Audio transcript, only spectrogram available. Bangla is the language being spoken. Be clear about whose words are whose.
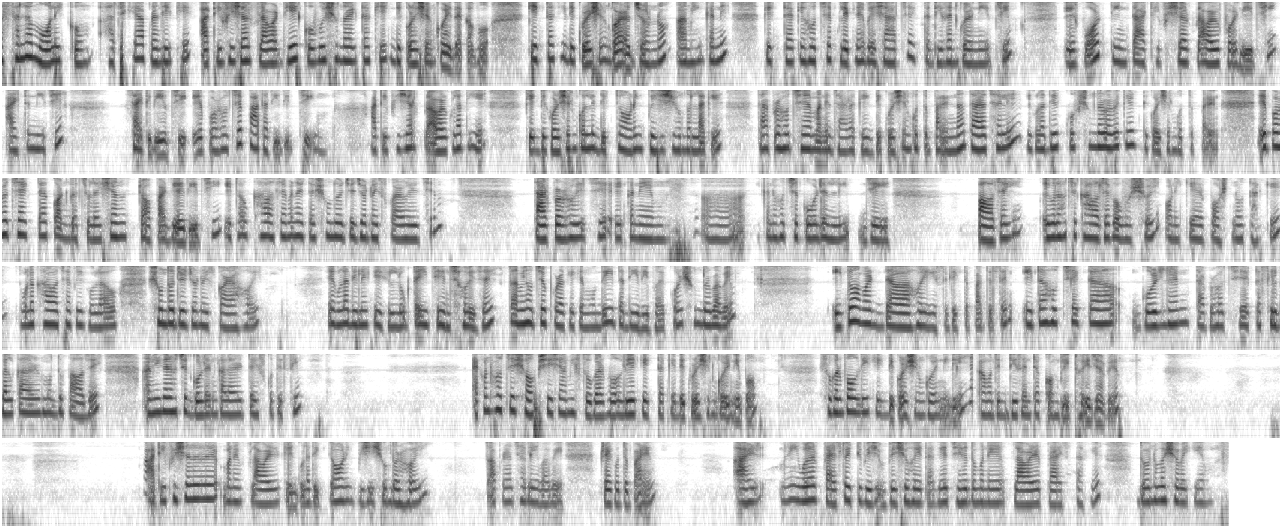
Speaker 1: আসসালামু আলাইকুম। আজকে আপনাদেরকে আর্টিফিশিয়াল ফ্লাওয়ার দিয়ে খুবই সুন্দর একটা কেক ডেকোরেশন করে দেখাবো। কেকটাকে ডেকোরেশন করার জন্য আমি এখানে কেকটাকে হচ্ছে প্লেট নেবের সাহায্যে একটা ডিজাইন করে নিয়েছি। এরপর তিনটা আর্টিফিশিয়াল ফ্লাওয়ার উপরে দিয়েছি, আরেকটা নিচে সাইডে দিয়েছি। এরপর হচ্ছে পাতা দিয়ে দিচ্ছি। আর্টিফিশিয়াল ফ্লাওয়ারগুলো দিয়ে কেক ডেকোরেশন করলে দেখতে অনেক বেশি সুন্দর লাগে। তারপর হচ্ছে মানে যারা কেক ডেকোরেশন করতে পারেন না, তারা চাইলে এগুলো দিয়ে খুব সুন্দরভাবে কেক ডেকোরেশন করতে পারেন। এরপর হচ্ছে একটা কনগ্রাচুলেশন টপার দিয়ে দিয়েছি। এটাও খাওয়া যাবে না, এটা সৌন্দর্যের জন্য স্কোয়ার হয়েছে। তারপর হয়েছে এখানে এখানে হচ্ছে গোল্ডেন লিপ যে পাওয়া যায় এগুলো হচ্ছে খাওয়া যাবে অবশ্যই অনেকের প্রশ্ন থাকে। এগুলো খাওয়া যাবে, এগুলাও সৌন্দর্যের জন্য ইউজ করা হয়। এগুলা দিলে কেকের লুকটাই চেঞ্জ হয়ে যায়। তো আমি হচ্ছে পোড়া কেকের মধ্যে এটা দিয়ে দিব এখন সুন্দরভাবে। এই তো আমার দেওয়া হয়ে গেছে, দেখতে পারতেছেন। এটা হচ্ছে একটা গোল্ডেন তারপর হচ্ছে একটা সিলভার কালারের মধ্যে পাওয়া যায়। আমি এখানে হচ্ছে গোল্ডেন কালারটা ইউজ করতেছি। এখন হচ্ছে সব শেষে আমি সুগার বল দিয়ে কেকটাকে ডেকোরেশন করে নেব। সুগার বল দিয়ে কেক ডেকোরেশন করে নিলে আমাদের ডিজাইনটা কমপ্লিট হয়ে যাবে। আর্টিফিশিয়াল মানে ফ্লাওয়ারের কেকগুলো দেখতে অনেক বেশি সুন্দর হয়। তো আপনারা চাইলে এভাবে ট্রাই করতে পারেন। আর মানে এগুলোর প্রাইসটাও একটু বেশি বেশি হয়ে থাকে, যেহেতু মানে ফ্লাওয়ারের প্রাইস থাকে। ধন্যবাদ সবাইকে।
